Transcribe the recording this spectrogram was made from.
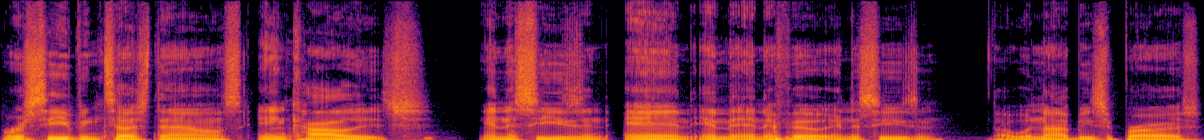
receiving touchdowns in college in the season and in the NFL in the season. I would not be surprised.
